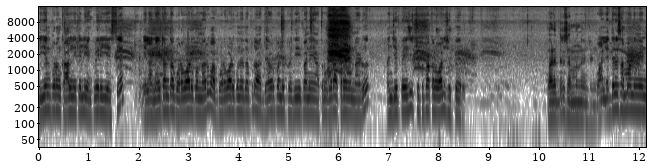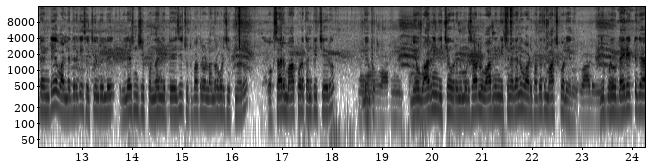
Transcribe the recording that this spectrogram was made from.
విఎన్పురం కాలనీకి వెళ్ళి ఎంక్వైరీ చేస్తే ఇలా నైట్ అంతా గొడవాడుకున్నారు. ఆ గొడవాడుకునేటప్పుడు ఆ దేవరపల్లి ప్రదీప్ అనే అతను కూడా అక్కడే ఉన్నాడు. అని చెప్పేసి చుట్టుపక్కల వాళ్ళు చెప్పారు. వాళ్ళిద్దరి సంబంధం ఏంటండి? వాళ్ళిద్దరి సంబంధం ఏంటంటే వాళ్ళిద్దరికి సెక్చువల్ రిలే రిలేషన్షిప్ ఉందని చెప్పేసి చుట్టుపక్కల వాళ్ళందరూ కూడా చెప్తున్నారు ఒకసారి మాకు కూడా కనిపించారు. మేము మేము వార్నింగ్ ఇచ్చాము రెండు మూడు సార్లు వార్నింగ్ ఇచ్చినా కానీ వాడి పద్ధతి మార్చుకోలేదు. ఇప్పుడు డైరెక్ట్గా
